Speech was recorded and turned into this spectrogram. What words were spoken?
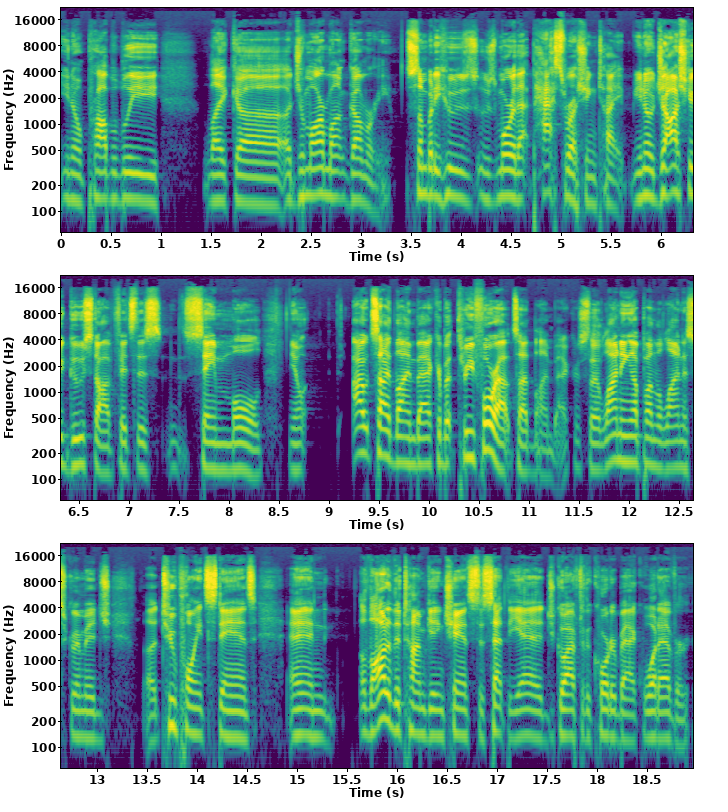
you know, probably like uh, a Jamar Montgomery, somebody who's who's more of that pass rushing type. You know, Joshka Gustav fits this same mold. You know, outside linebacker, but three four outside linebackers. So they're lining up on the line of scrimmage, uh, two point stance, and a lot of the time getting chance to set the edge, go after the quarterback, whatever.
